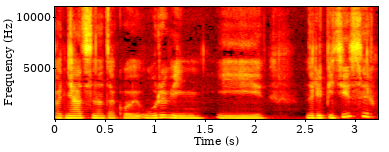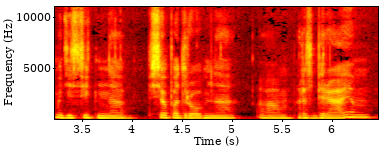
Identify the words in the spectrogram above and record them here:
подняться на такой уровень. И на репетициях мы действительно все подробно ам, разбираем.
